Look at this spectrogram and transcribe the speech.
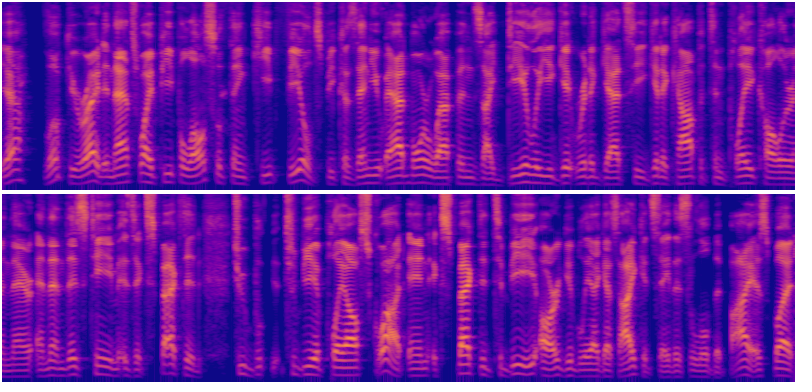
Yeah, look, you're right. And that's why people also think keep Fields because then you add more weapons. Ideally, you get rid of Getsy, get a competent play caller in there, and then this team is expected to to be a playoff squad and expected to be arguably, I guess I could say this a little bit biased, but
